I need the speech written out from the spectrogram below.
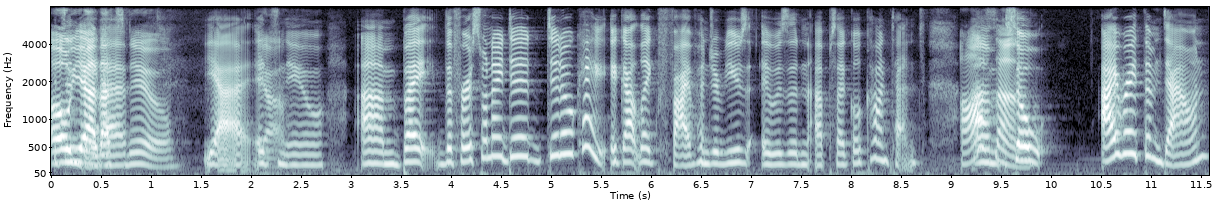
Oh yeah, beta. that's new. yeah, it's Yeah. new. Um, but the first one I did did okay. It got like 500 views. It was an upcycle content. Awesome. Um, so I write them down,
